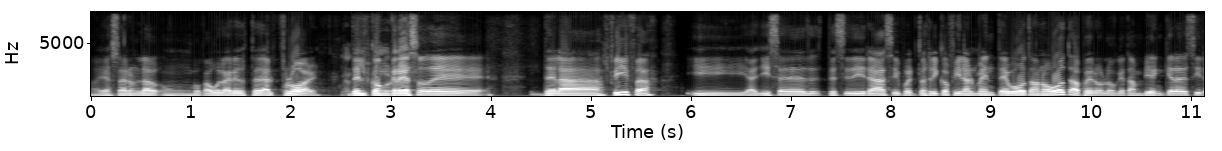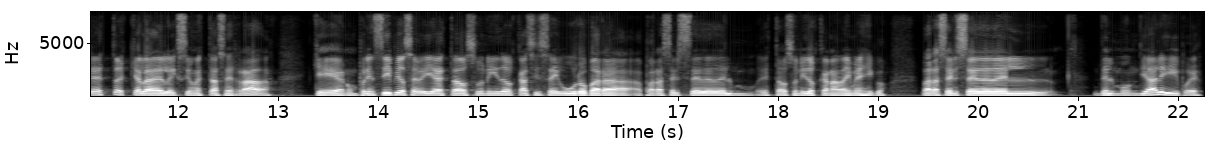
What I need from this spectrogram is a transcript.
voy a hacer un, la- un vocabulario de ustedes al floor Al del floor. Congreso de, de la FIFA y allí se de- decidirá si Puerto Rico finalmente vota o no vota, pero lo que también quiere decir esto es que la elección está cerrada, que en un principio se veía Estados Unidos casi seguro para, para ser sede del Estados Unidos, Canadá y México, para ser sede del, del Mundial y pues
